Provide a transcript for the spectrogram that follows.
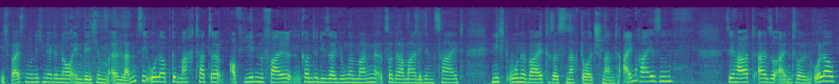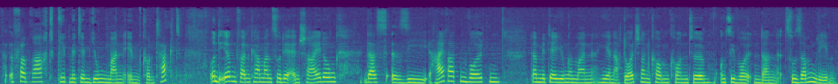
Ich weiß nur nicht mehr genau, in welchem äh, Land sie Urlaub gemacht hatte. Auf jeden Fall konnte dieser junge Mann zur damaligen Zeit nicht ohne weiteres nach Deutschland einreisen. Sie hat also einen tollen Urlaub äh, verbracht, blieb mit dem jungen Mann im Kontakt und irgendwann kam man zu der Entscheidung, dass sie heiraten wollten, damit der junge Mann hier nach Deutschland kommen konnte und sie wollten dann zusammenleben.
